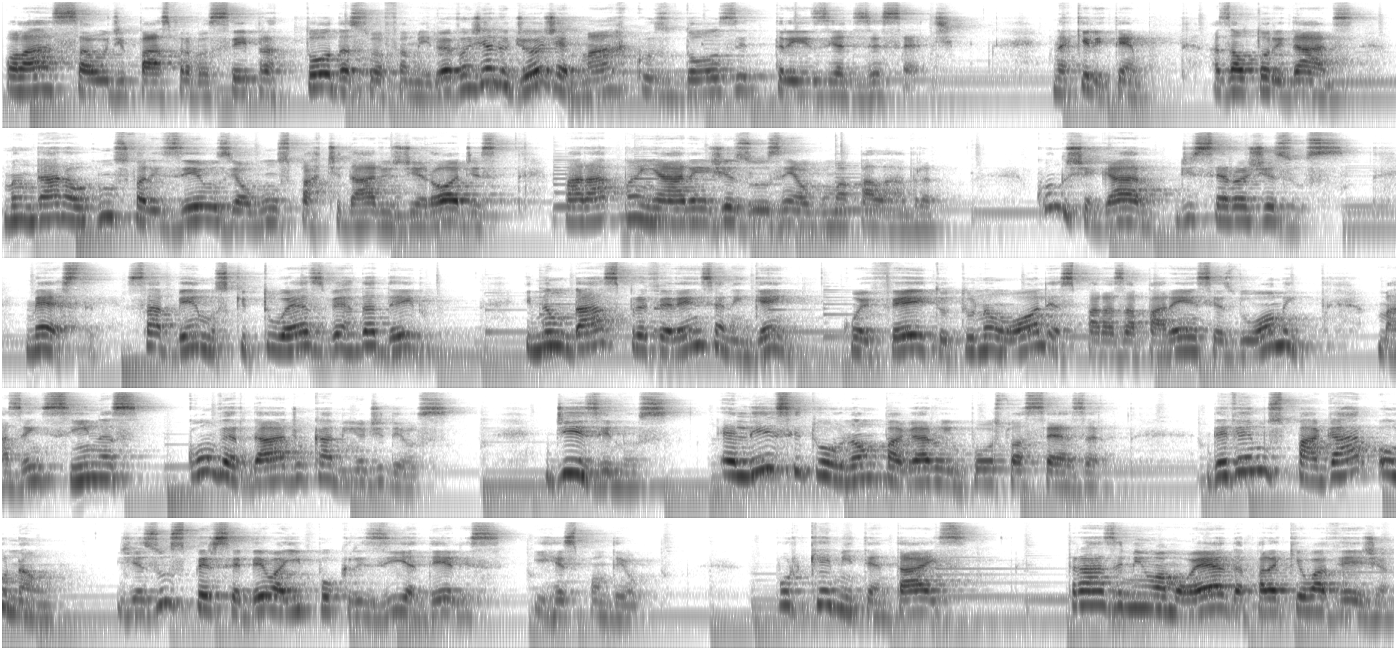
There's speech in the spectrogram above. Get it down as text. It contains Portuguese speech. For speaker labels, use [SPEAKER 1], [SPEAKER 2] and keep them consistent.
[SPEAKER 1] Olá, saúde e paz para você e para toda a sua família. O evangelho de hoje é Marcos 12, 13 a 17. Naquele tempo, as autoridades mandaram alguns fariseus e alguns partidários de Herodes para apanharem Jesus em alguma palavra. Quando chegaram, disseram a Jesus: Mestre, sabemos que tu és verdadeiro e não dás preferência a ninguém. Com efeito, tu não olhas para as aparências do homem, mas ensinas com verdade o caminho de Deus. Dize-nos: é lícito ou não pagar o imposto a César? Devemos pagar ou não? Jesus percebeu a hipocrisia deles e respondeu: Por que me tentais? Traze-me uma moeda para que eu a veja.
